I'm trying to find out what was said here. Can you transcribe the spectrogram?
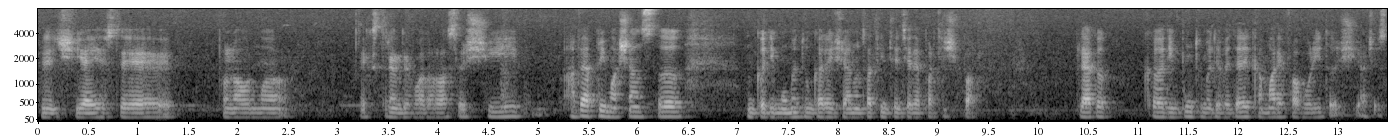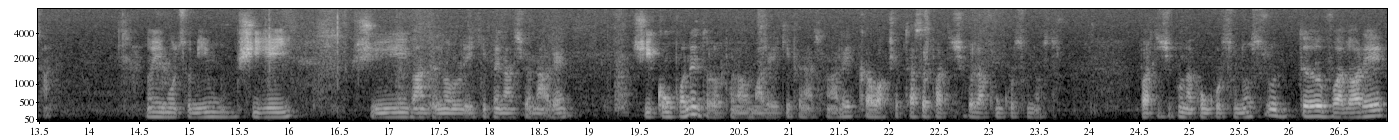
Deci ea este, până la urmă, extrem de valoroasă și avea prima șansă încă din momentul în care și-a anunțat intenția de a participa. Pleacă că, din punctul meu de vedere, ca mare favorită și acest an. Noi îi mulțumim și ei și antrenorului echipei naționale și componentelor până la urmă ale echipei naționale că au acceptat să participe la concursul nostru. Participând la concursul nostru, dă valoare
